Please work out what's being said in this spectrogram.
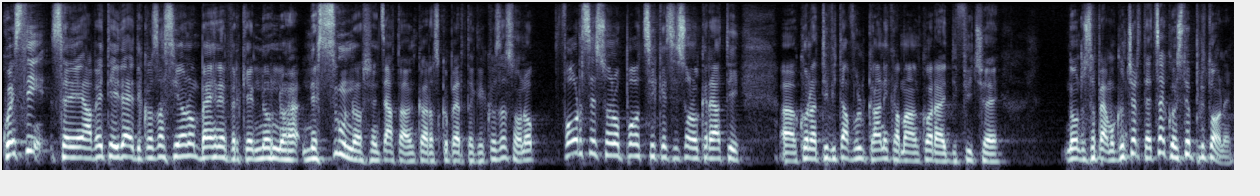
Questi, se avete idea di cosa siano, bene, perché non, nessuno scienziato ha ancora scoperto che cosa sono. Forse sono pozzi che si sono creati uh, con attività vulcanica, ma ancora è difficile, non lo sappiamo con certezza. Questo è Plutone.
